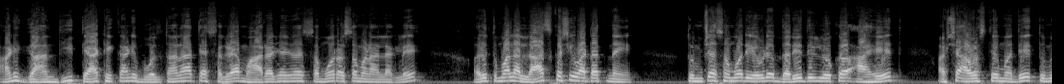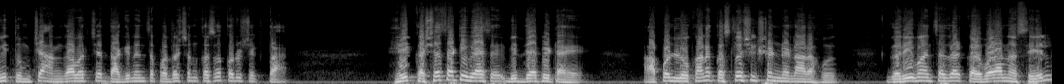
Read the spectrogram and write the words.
आणि गांधी त्या ठिकाणी बोलताना त्या सगळ्या महाराजांच्या समोर असं म्हणायला लागले अरे तुम्हाला लाज कशी वाटत नाही? तुमच्यासमोर एवढे दरिद्री लोक आहेत अशा अवस्थेमध्ये तुम्ही तुमच्या अंगावरच्या दागिन्यांचं प्रदर्शन कसं करू शकता? हे कशासाठी व्यास विद्यापीठ आहे? आपण लोकांना कसलं शिक्षण देणार आहोत? गरिबांचा जर कळबळा नसेल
